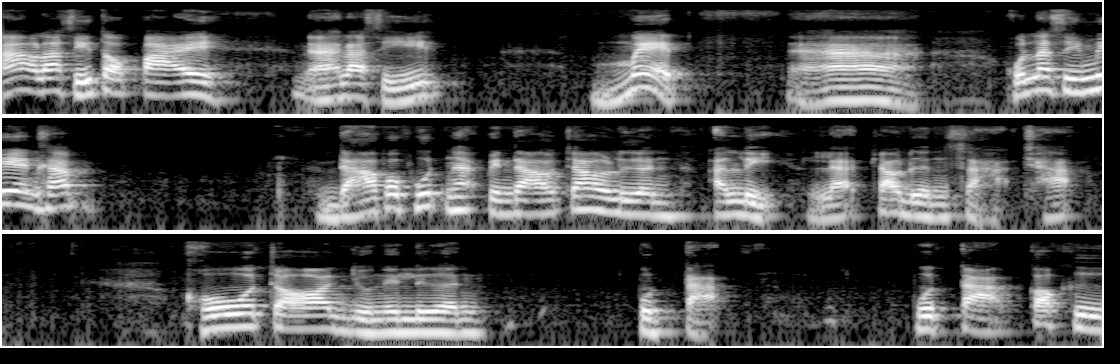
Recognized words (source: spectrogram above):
อ้าวราศีต่อไปนะราศีเมษอ่าคนราศีเมษครับ ดาวพระพุธนะเป็นดาวเจ้าเรือนอลิและเจ้าเดือนสหชะ โคจรอยู่ในเรือน ปุตตะ ปุตตะก็คือ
